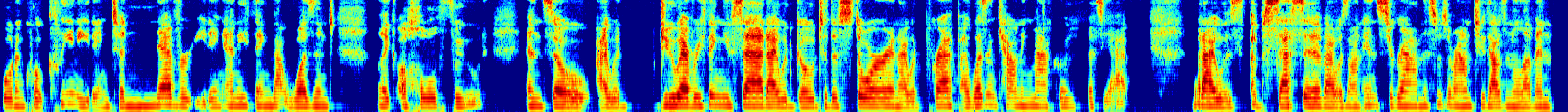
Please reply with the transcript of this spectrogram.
quote unquote clean eating to never eating anything that wasn't like a whole food. And so I would do everything you said. I would go to the store and I would prep. I wasn't counting macros just yet. But I was obsessive. I was on Instagram. This was around 2011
